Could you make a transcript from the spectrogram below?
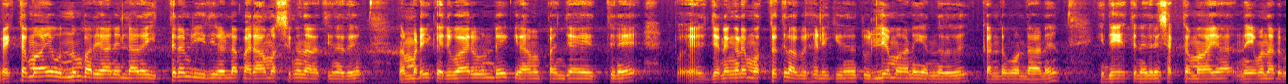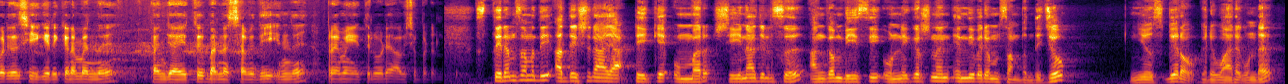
വ്യക്തമായ ഒന്നും പറയാനില്ലാതെ ഇത്തരം രീതിയിലുള്ള പരാമർശങ്ങൾ നടത്തുന്നത് നമ്മുടെ ഈ കരുവാരുകൊണ്ട് ഗ്രാമപഞ്ചായത്തിലെ ജനങ്ങളെ മൊത്തത്തിൽ അവഹേളിക്കുന്നതിന് തുല്യമാണ് എന്നത് കണ്ടുകൊണ്ടാണ് ഇദ്ദേഹത്തിനെതിരെ ശക്തമായ നിയമ നടപടികൾ സ്വീകരിക്കണമെന്ന് പഞ്ചായത്ത് ഭരണസമിതി ഇന്ന് പ്രമേയത്തിലൂടെ ആവശ്യപ്പെട്ടിട്ടുണ്ട് സ്ഥിരം സമിതി അധ്യക്ഷനായ ടി കെ ഉമ്മർ ഷീന ജിൽസ് അംഗം വി സി ഉണ്ണികൃഷ്ണൻ എന്നിവരും സംബന്ധിച്ചു. News bureau Karuvarakundu.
